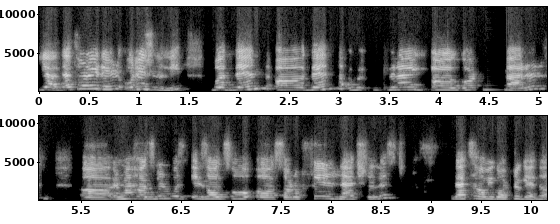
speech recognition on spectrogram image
yeah, that's what I did originally. But then, then when I got married, and my husband was is also a sort of field naturalist, that's how we got together.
